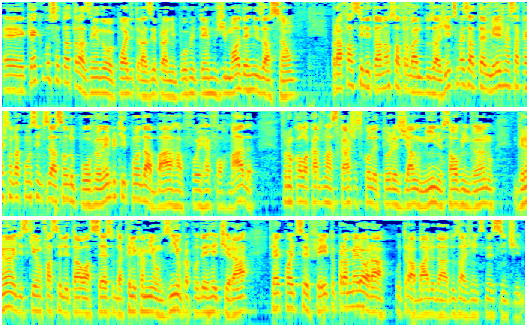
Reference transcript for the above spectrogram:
é, o que é que você está trazendo ou pode trazer para a Limpurba em termos de modernização para facilitar não só o trabalho dos agentes, mas até mesmo essa questão da conscientização do povo. Eu lembro que quando a barra foi reformada, foram colocadas umas caixas coletoras de alumínio, salvo engano, grandes, que iam facilitar o acesso daquele caminhãozinho para poder retirar. O que é que pode ser feito para melhorar o trabalho da, dos agentes nesse sentido?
